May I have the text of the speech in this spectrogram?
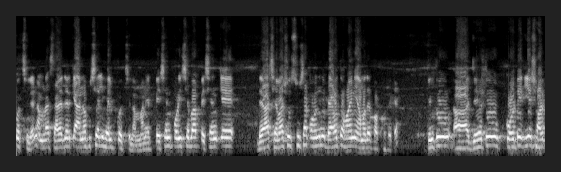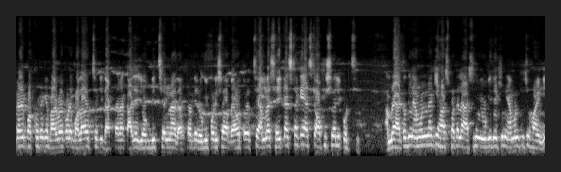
করছিলেন, আমরা স্যারেদেরকে আনঅফিসিয়ালি হেল্প করছিলাম। মানে পেশেন্ট পরিষেবা পেশেন্টকে দেওয়া সেবা শুশ্রূষা কোনোদিনই ব্যাহত হয়নি আমাদের পক্ষ থেকে। কিন্তু যেহেতু কোর্টে গিয়ে সরকারের পক্ষ থেকে বারবার করে বলা হচ্ছে কি, ডাক্তাররা কাজে যোগ দিচ্ছেন না, ডাক্তারদের রোগী পরিষেবা ব্যাহত হচ্ছে, আমরা সেই কাজটাকে আজকে অফিসিয়ালি করছি। আমরা এতদিন এমন না কি হাসপাতালে আসিনি, রুগী দেখিনি, এমন কিছু হয়নি।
